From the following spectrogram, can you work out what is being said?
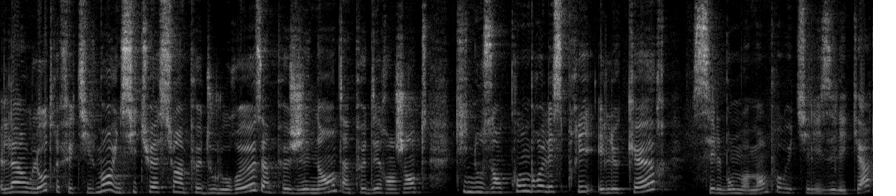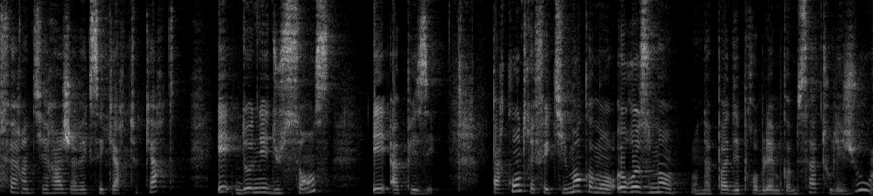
l'un ou l'autre, effectivement, une situation un peu douloureuse, un peu gênante, un peu dérangeante, qui nous encombre l'esprit et le cœur, c'est le bon moment pour utiliser les cartes, faire un tirage avec ces cartes-cartes et donner du sens et apaiser. Par contre, effectivement, comme heureusement, on n'a pas des problèmes comme ça tous les jours,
